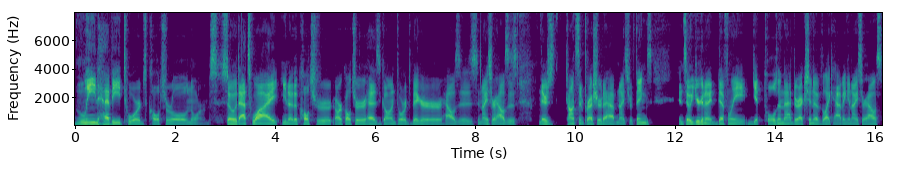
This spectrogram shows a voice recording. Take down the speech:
lean heavy towards cultural norms. So that's why, you know, the culture, our culture has gone towards bigger houses, nicer houses. There's constant pressure to have nicer things. And so you're going to definitely get pulled in that direction of like having a nicer house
